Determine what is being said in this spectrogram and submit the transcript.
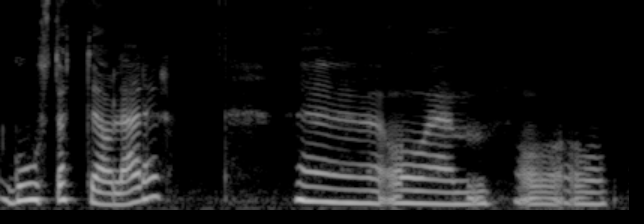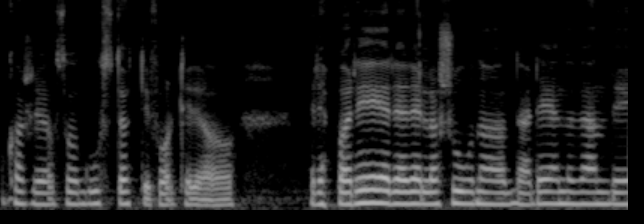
god støtte av lærer. Eh, og, kanskje også god støtte i forhold til å reparere relasjoner der det er nødvendig,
